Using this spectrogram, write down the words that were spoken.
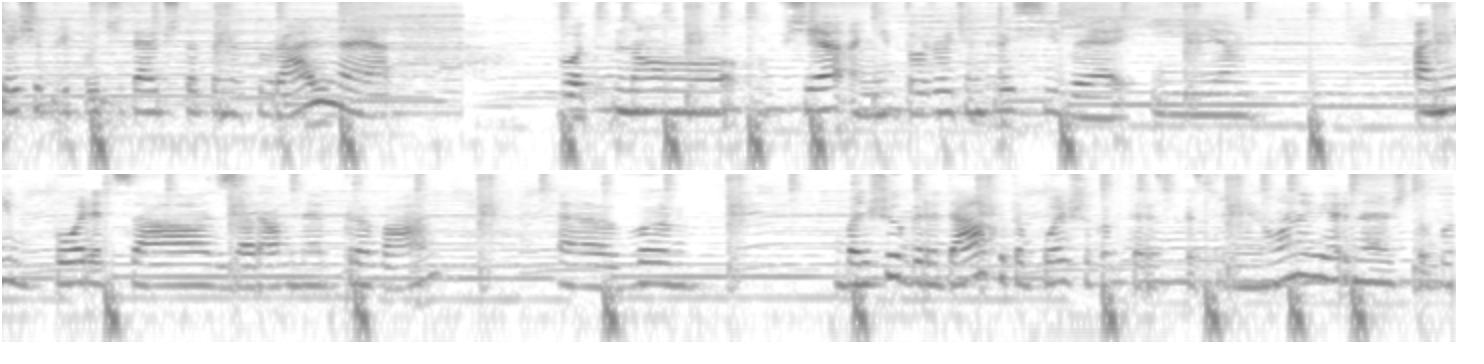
чаще предпочитают что-то натуральное, вот, но вообще они тоже очень красивые, и они борются за равные права. Э, в больших городах это больше как-то распространено, наверное, чтобы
